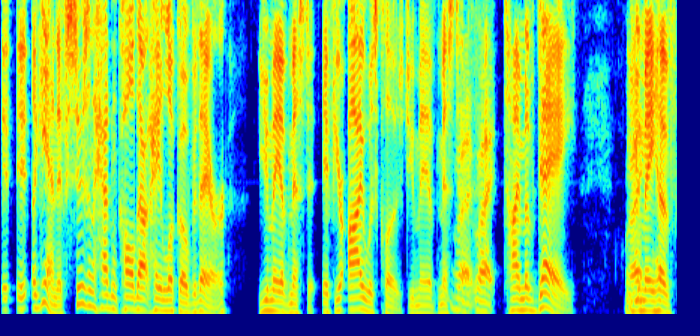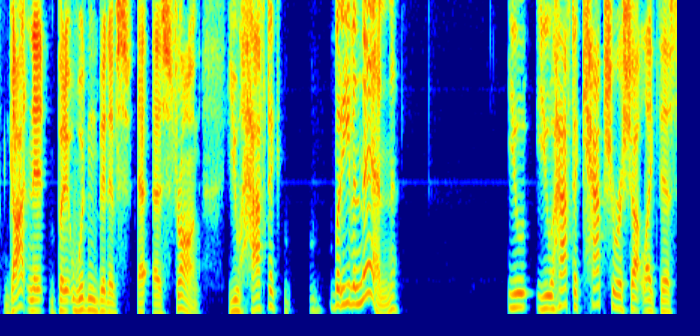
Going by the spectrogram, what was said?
it, it, again, if Susan hadn't called out, "Hey, look over there," you may have missed it. If your eye was closed, you may have missed right, it. Right, right. Time of day, right. you may have gotten it, but it wouldn't have been as, as strong. You have to, but even then, you you have to capture a shot like this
